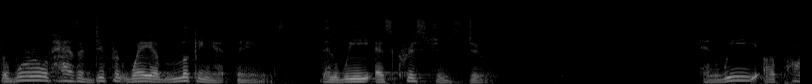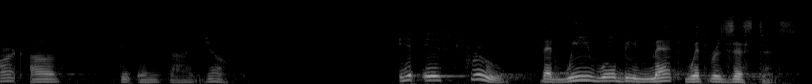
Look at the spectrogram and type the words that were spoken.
The world has a different way of looking at things than we as Christians do. And we are part of the inside joke. It is true that we will be met with resistance.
